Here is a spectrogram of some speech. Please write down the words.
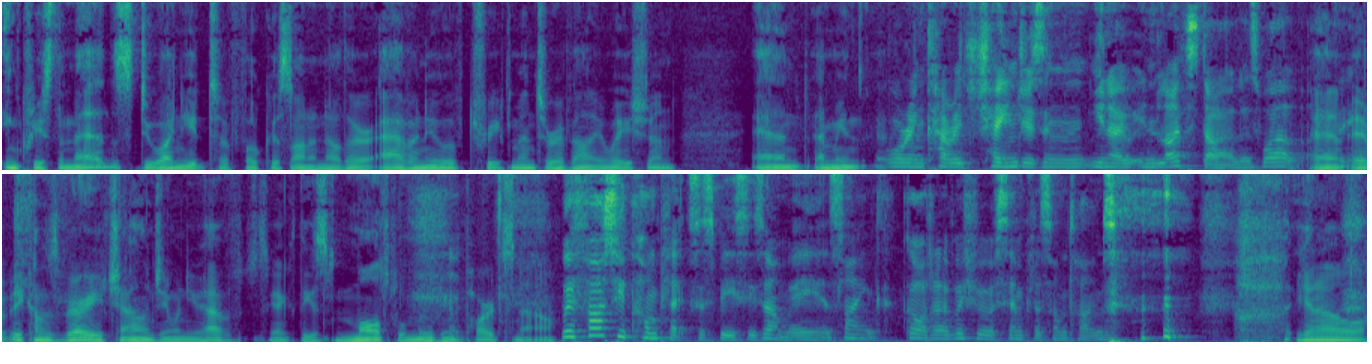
increase the meds? Do I need to focus on another avenue of treatment or evaluation? And I mean, or encourage changes in you know in lifestyle as well. I and think. it becomes very challenging when you have like, these multiple moving parts now. We're far too complex a species, aren't we? It's like God, I wish we were simpler sometimes. you know,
